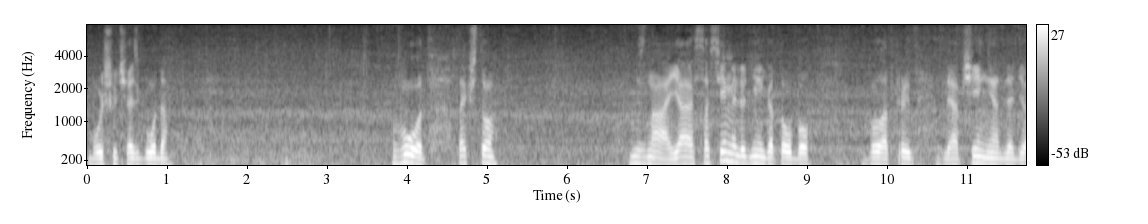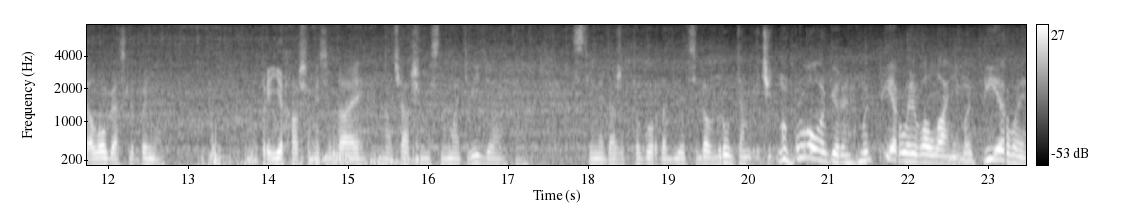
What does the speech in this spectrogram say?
большую часть года. Вот, так что, не знаю, я со всеми людьми готов был, был открыт для общения, для диалога с любыми приехавшими сюда и начавшими снимать видео. С теми даже, кто гордо бьет себя в грудь, там кричит, мы блогеры, мы первые в Алане, мы первые.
